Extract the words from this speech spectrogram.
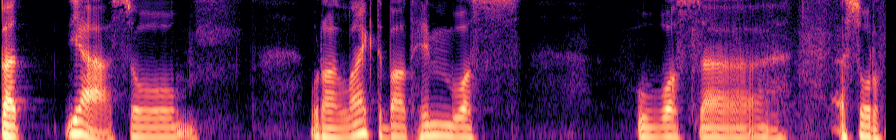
but yeah, so what I liked about him was was uh, a sort of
